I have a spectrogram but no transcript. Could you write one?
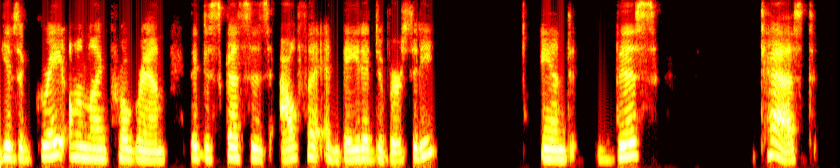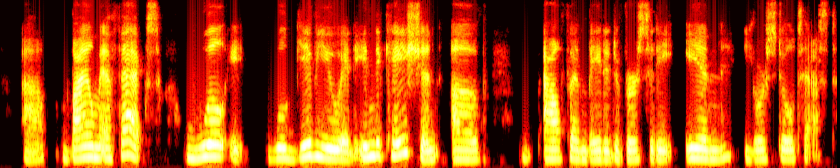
gives a great online program that discusses alpha and beta diversity. And this test uh, BiomeFX will will give you an indication of alpha and beta diversity in your stool test.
